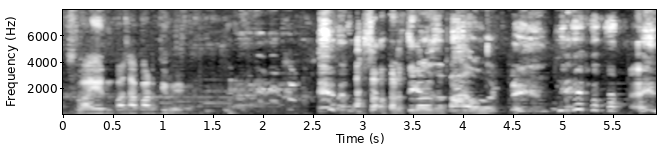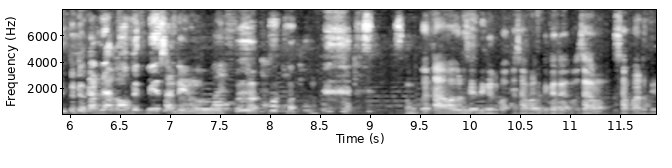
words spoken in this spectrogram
Selain Pak Sapardi ya. Masa berarti kan setahun kudukannya covid bisa nih bu Gue tahu sih dengan Pak Sapardi kata Pak Sa- Sapardi.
